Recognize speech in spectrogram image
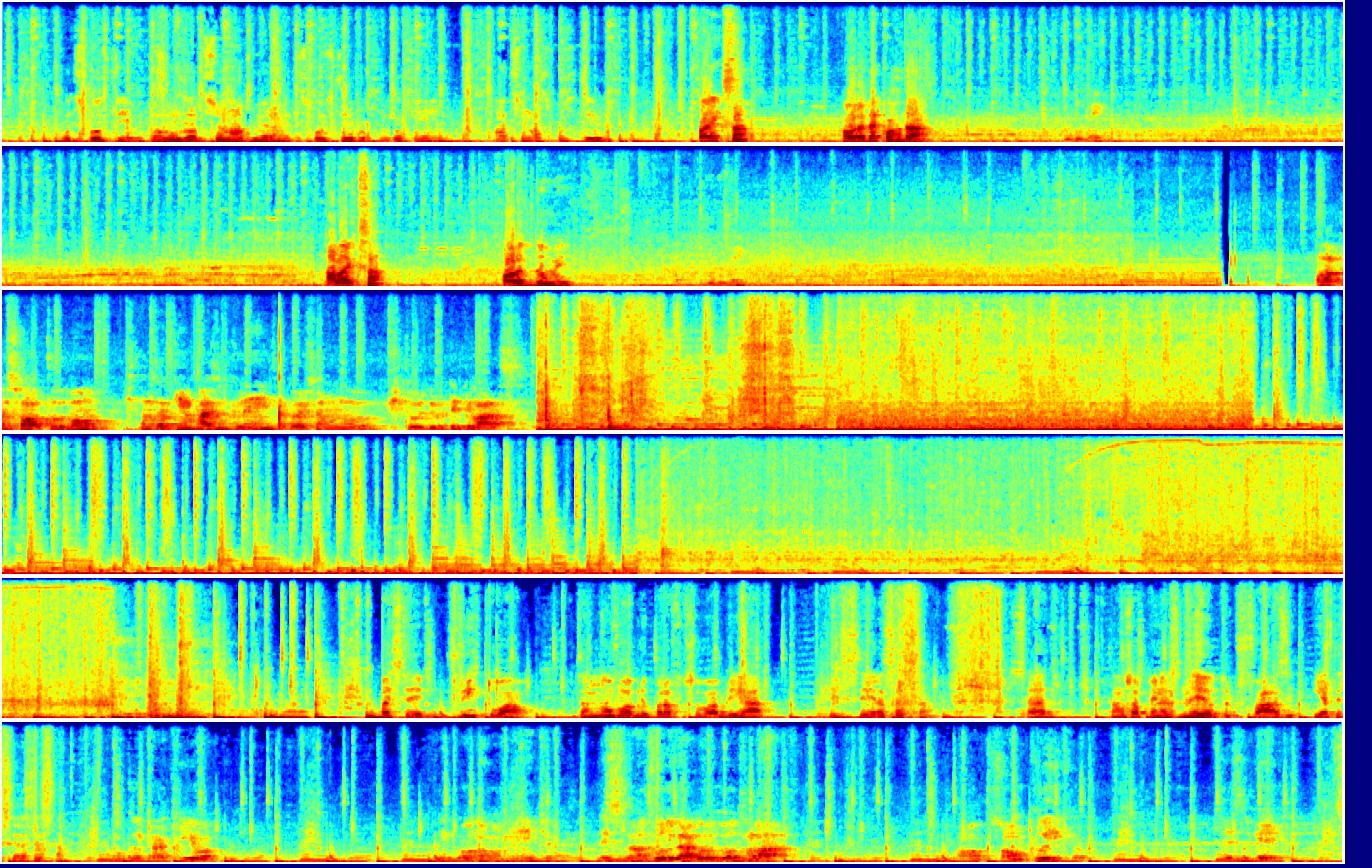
o dispositivo. Então vamos adicionar primeiramente o dispositivo, clico aqui em adicionar dispositivo. Alexa, hora de acordar. Tudo bem. Alexa, hora de dormir. Tudo bem. Olá pessoal, tudo bom? Estamos aqui mais um cliente, agora estamos no estúdio de Pilates. Vai ser virtual. Então não vou abrir o parafuso, vou abrir a terceira seção, certo? Então só apenas neutro, fase e a terceira. Eu vou clicar aqui, ó. Ligou novamente, ó. Desse lado, vou ligar agora do outro lado. Ó, só um clique, ó. Desliguei.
